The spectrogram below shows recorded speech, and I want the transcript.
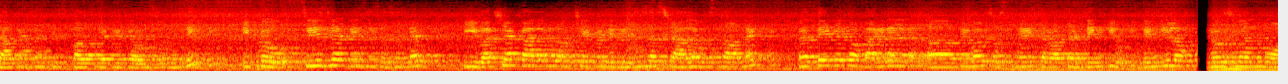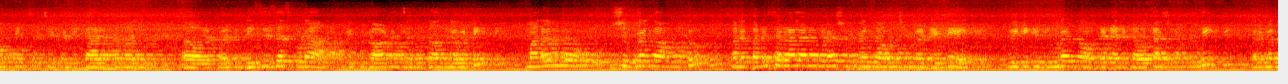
జాగ్రత్తలు తీసుకోవాల్సినటువంటి అవసరం ఉంది. ఇప్పుడు సీజనల్ డిసీజెస్ అంటే ఈ వర్షాకాలంలో వచ్చేటువంటి డిసీజెస్ చాలా వస్తూ ఉన్నాయి. ప్రత్యేకంగా వైరల్ ఫీవర్స్ వస్తున్నాయి తర్వాత డెంగ్యూ. డెంగ్యూలో కూడా రోజు వాళ్ళు వామిటింగ్స్ వచ్చేటువంటి కార్యక్రమాలు ఎటువంటి డిసీజెస్ కూడా ఇప్పుడు రావడం జరుగుతుంది కాబట్టి మనము శుభ్రంగా ఉంటూ మన పరిసరాలను కూడా శుభ్రంగా ఉంచుకున్నట్టయితే వీటికి దూరంగా ఉండడానికి అవకాశం ఉంటుంది. మరి మన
